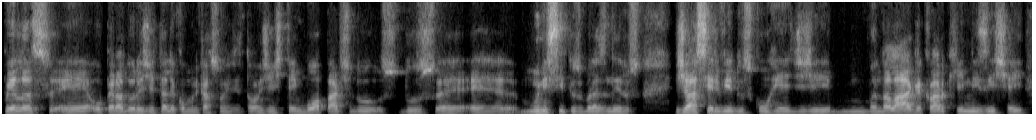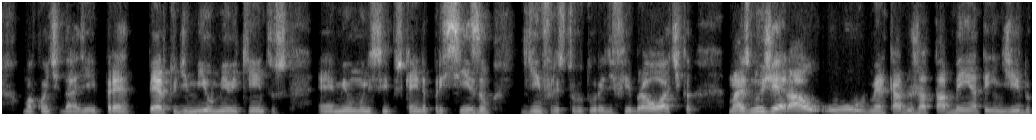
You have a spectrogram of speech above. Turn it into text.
pelas é, operadoras de telecomunicações. Então, a gente tem boa parte dos, dos é, municípios brasileiros já servidos com rede de banda larga. Claro que ainda existe aí uma quantidade aí pré, perto de mil, mil e quinhentos mil municípios que ainda precisam de infraestrutura de fibra ótica, mas no geral o mercado já está bem atendido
